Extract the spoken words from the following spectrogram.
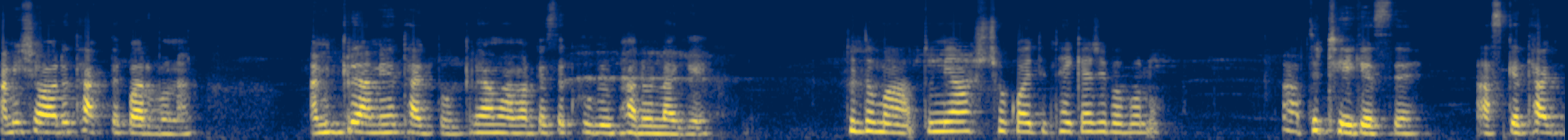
আমি শহরে থাকতে পারব না। আমি গ্রামে থাকব। গ্রাম আমার কাছে খুবই ভালো লাগে। কিন্তু মা তুমি আসছো কয়দিন থেকে যাবা বলো? আচ্ছা ঠিক আছে। আজকে থাকব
